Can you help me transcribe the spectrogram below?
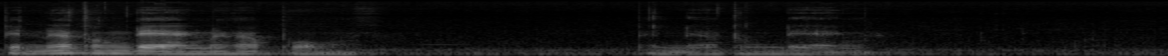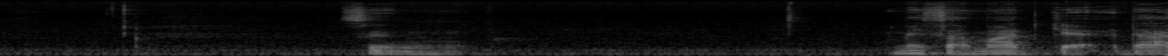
เป็นเนื้อทองแดงนะครับผม เป็นเนื้อทองแดง ซึ่ง ไม่สามารถแกะได้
